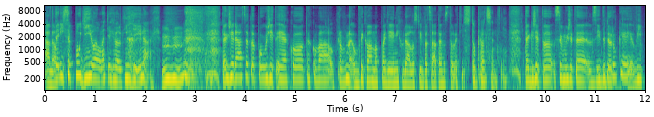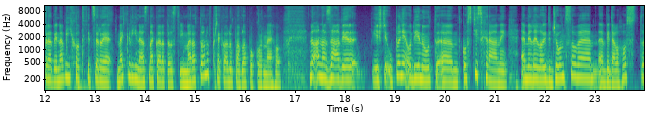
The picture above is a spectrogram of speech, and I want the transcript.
ano. který se podílel na těch velkých dějinách. mm-hmm. Takže dá se to použít i jako taková opravdu neobvyklá mapa dějiných událostí 20. století. Stoprocentně. Takže to si můžete vzít do ruky výpravy na východ Ficeroje Meklína z nakladatelství Maraton v překladu Pavla Pokorného. No a na závěr ještě úplně odjinut ehm, Kosti schrány Emily Lloyd Jonesové eh, vydal host eh,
